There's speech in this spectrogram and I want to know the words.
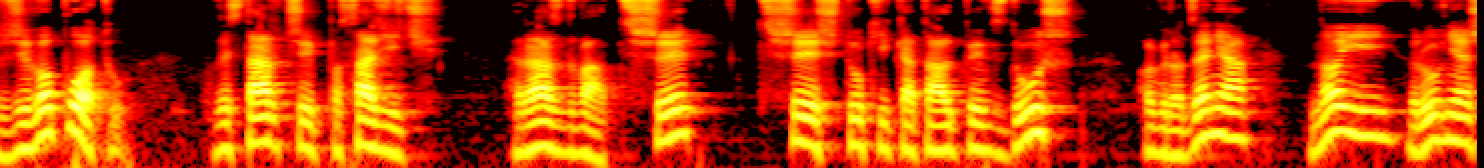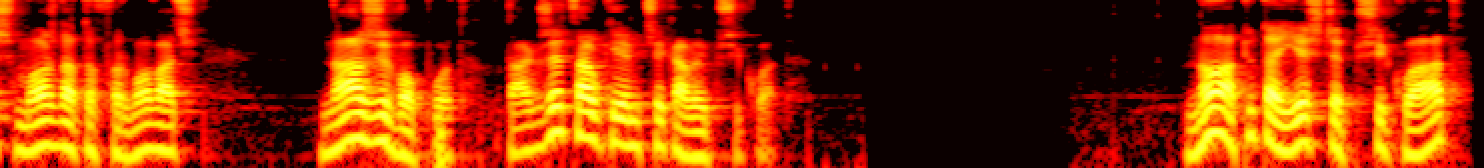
żywopłotu. Wystarczy posadzić raz, dwa, trzy, trzy sztuki katalpy wzdłuż ogrodzenia, no i również można to formować na żywopłot. Także całkiem ciekawy przykład. No a tutaj jeszcze przykład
